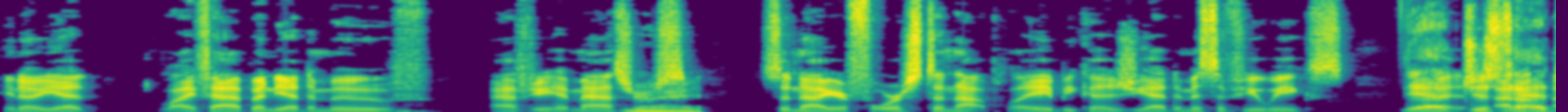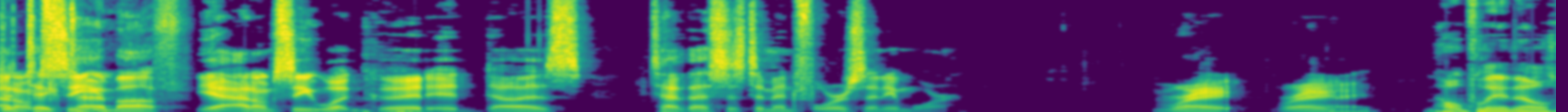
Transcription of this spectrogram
You know, you had life happened, you had to move after you hit Masters, Right. so now you're forced to not play because you had to miss a few weeks. yeah, I- just I had to take see- time off. Yeah, I don't see what good it does to have that system in force anymore. Right, right. Right. Hopefully they'll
